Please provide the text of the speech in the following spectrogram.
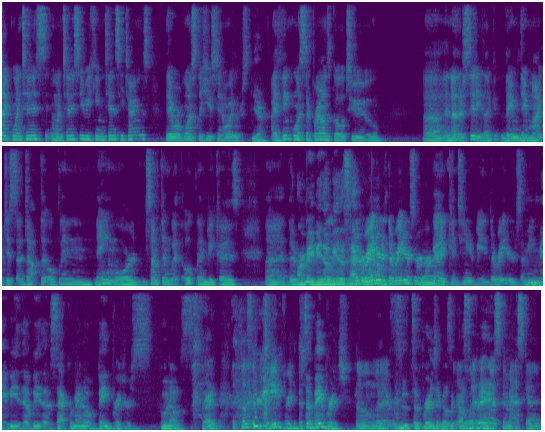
like when Tennessee when Tennessee became Tennessee Titans they were once the Houston Oilers Yeah. I think once the Browns go to uh, another city, like they, they might just adopt the Oakland name or something with Oakland because uh, the Or maybe they'll be the the Sacramento. Raiders. The Raiders are, are going to continue to be the Raiders. I mean, maybe they'll be the Sacramento Bay Bridgers. Who knows, right? the a Bay Bridge? It's a Bay Bridge. Oh, whatever. It's a bridge that goes across What- the bay. what's the mascot?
